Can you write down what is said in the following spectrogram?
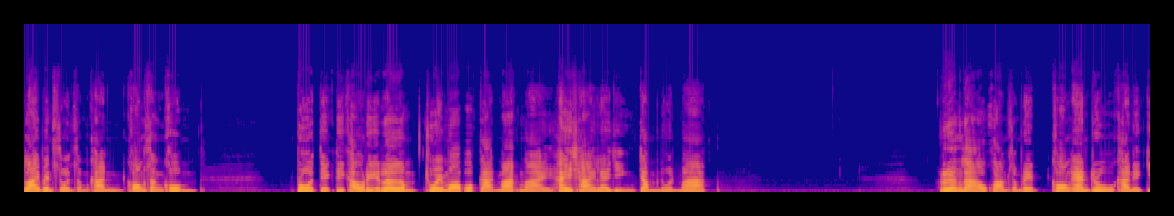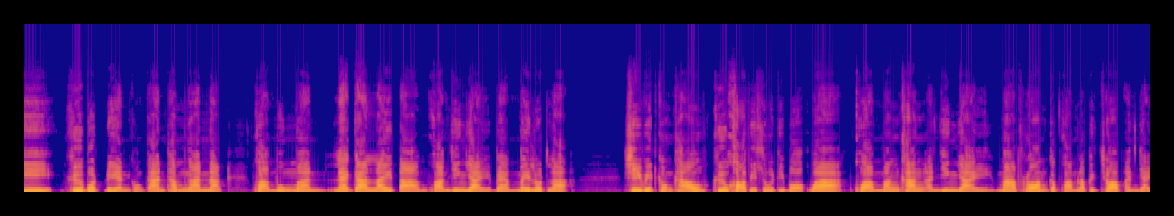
กลายเป็นส่วนสำคัญของสังคม โปรเจกต์ที่เขาริเริ่มช่วยมอบโอกาสมากมาย ให้ชายและหญิงจำนวนมาก เรื่องราวความสำเร็จของแอนดรูคาร์เนกี้คือบทเรียนของการทำงานหนัก ความมุ่งมั่น และการไล่ตามความยิ่งใหญ่แบบไม่ลดละ ชีวิตของเขาคือข้อพิสูจน์ที่บอกว่า ความมั่งคั่งอันยิ่งใหญ่ มาพร้อมกับความรับผิดชอบอันใหญ่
